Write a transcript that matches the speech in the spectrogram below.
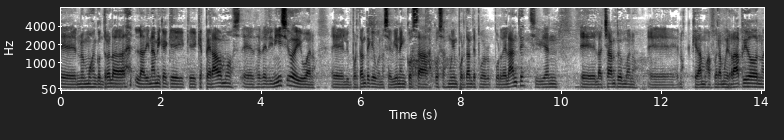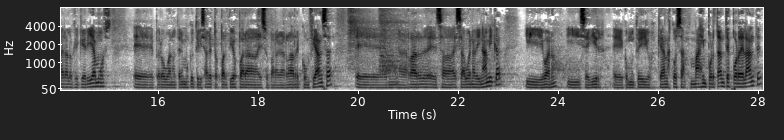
Eh, no hemos encontrado la, la dinámica que, que, que esperábamos eh, desde el inicio y bueno, eh, lo importante que bueno, se vienen cosas, cosas muy importantes por, por delante, si bien eh, la Champions, bueno, eh, nos quedamos afuera muy rápido, no era lo que queríamos, eh, pero bueno, tenemos que utilizar estos partidos para eso, para agarrar confianza, agarrar esa, esa buena dinámica y bueno, y seguir, como te digo, quedan las cosas más importantes por delante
